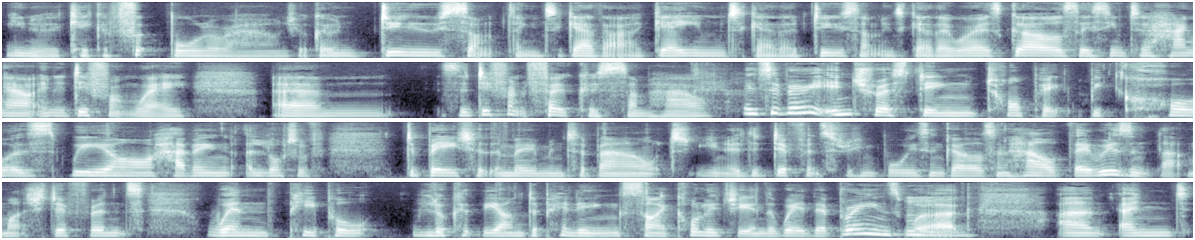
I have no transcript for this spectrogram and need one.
you know, kick a football around, you'll go and do something together, game together, do something together. Whereas girls, they seem to hang out in a different way. Um, it's a different focus somehow. It's a very interesting topic because we are having a lot of debate at the moment about, you know, the difference between boys and girls and how there isn't that much difference when people look at the underpinning psychology and the way their brains work. Mm. Um, and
